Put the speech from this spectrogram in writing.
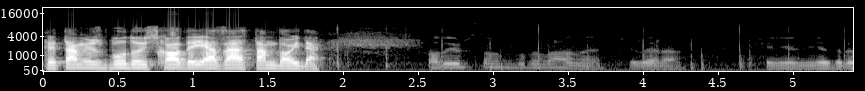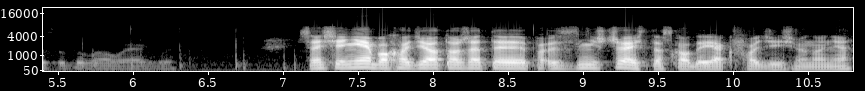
Ty tam już buduj schody, ja zaraz tam dojdę. Schody już są zbudowane. Chillera. Się nie, nie zresetowało jakby. W sensie nie, bo chodzi o to, że ty p- zniszczyłeś te schody jak wchodziliśmy, no nie?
